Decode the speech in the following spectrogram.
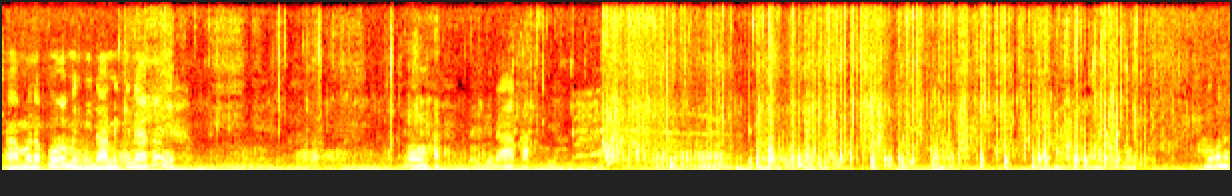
sama na po kami, hindi namin kinakaya. Oh, Ginaka. doon ka na.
